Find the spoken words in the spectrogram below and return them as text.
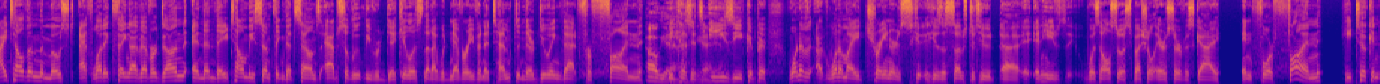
I tell them the most athletic thing I've ever done, and then they tell me something that sounds absolutely ridiculous that I would never even attempt, and they're doing that for fun. Oh yeah, because it's yeah, easy yeah. compared. One of uh, one of my trainers, he's a substitute, uh, and he was also a special air service guy, and for fun, he took an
